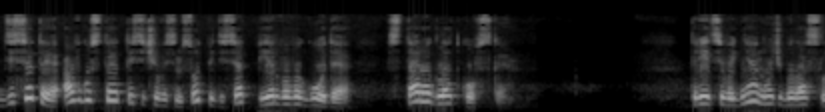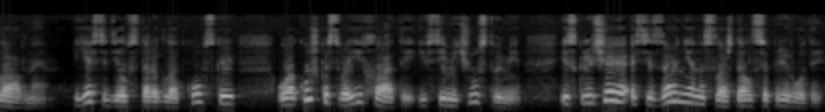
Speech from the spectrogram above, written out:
10 августа 1851 года. Старогладковская. Третьего дня ночь была славная. Я сидел в Старогладковской у окошка своей хаты и всеми чувствами, исключая осязание, наслаждался природой.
